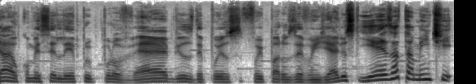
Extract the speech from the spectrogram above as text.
ah, eu comecei a ler por Provérbios, depois fui para os Evangelhos, e é exatamente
